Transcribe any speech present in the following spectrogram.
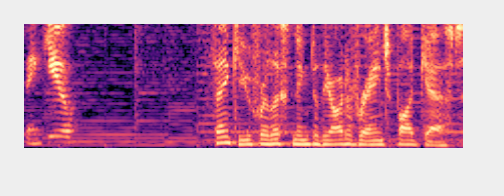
Thank you. Thank you for listening to the Art of Range podcast.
